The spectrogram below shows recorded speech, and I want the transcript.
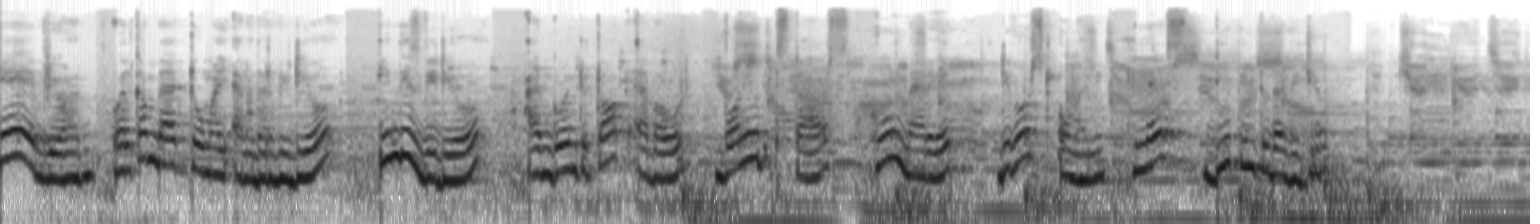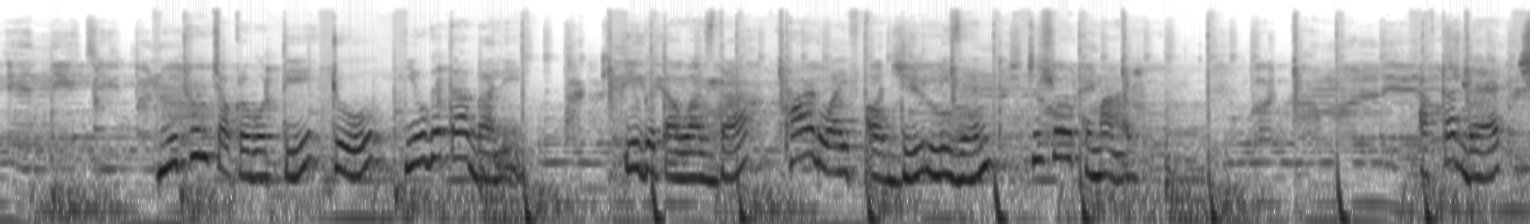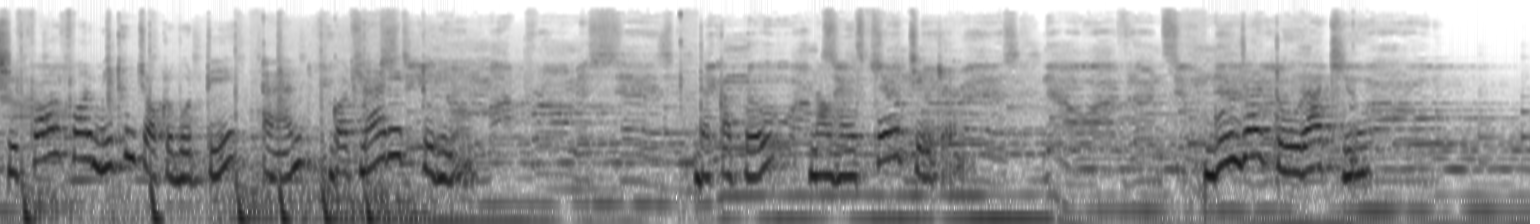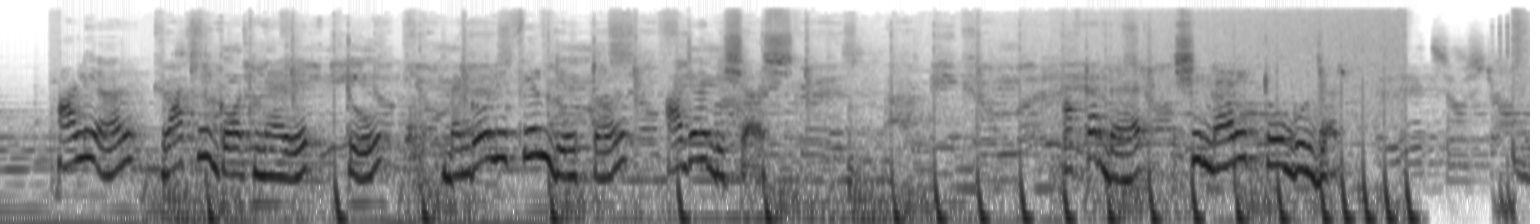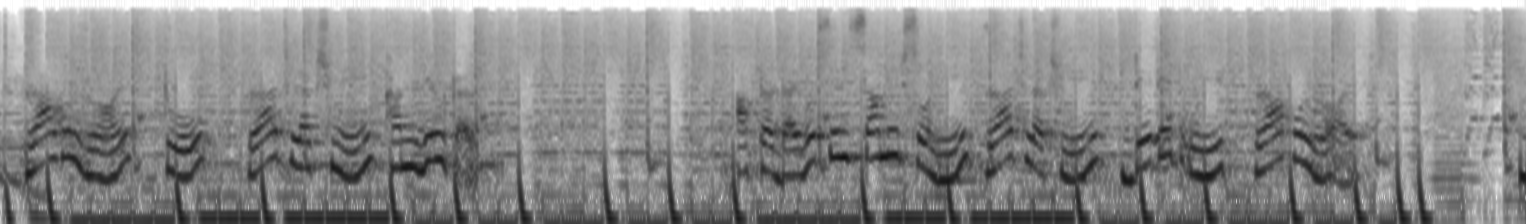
everyone, welcome back to my another video. In this video, I am going to talk about Bollywood stars who married divorced women. Let's deep into the video. Mithun Chakraborty to Yugata Bali. Yugata was the third wife of the legend Kishore Kumar. After that, she fell for Mithun Chakraborty and got married to him. The couple now has four children. Gulzar to Rakhi. Earlier, Rakhi got married to Bengali film director Ajay Biswas. After that, she married to Gulzar. Rahul Roy to Raj Lakshmi Khanvilkar. After divorcing Samir Soni, Raj Lakshmi dated with Rahul Roy.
